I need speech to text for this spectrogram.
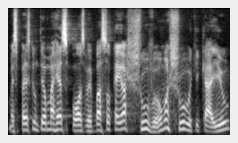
mas parece que não tem uma resposta. Mas bastou cair a chuva, uma chuva que caiu,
